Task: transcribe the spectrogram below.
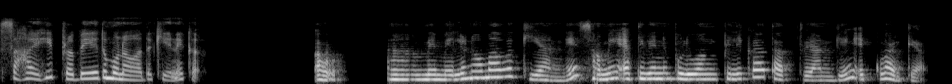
සහ එහි ප්‍රභේද මොනවාද කියන එක. ඔව්. මේ මෙලනෝමාව කියන්නේ සමේ ඇතිවෙන්න පුළුවන් පිළිකා තත්වයන්ගෙන් එක් වර්ගයක්.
